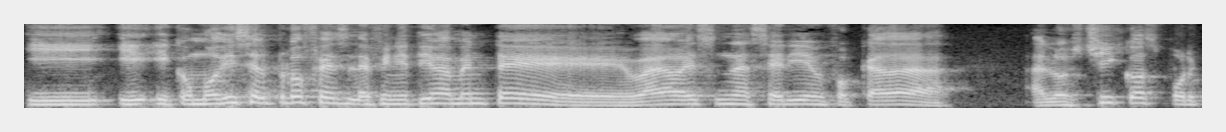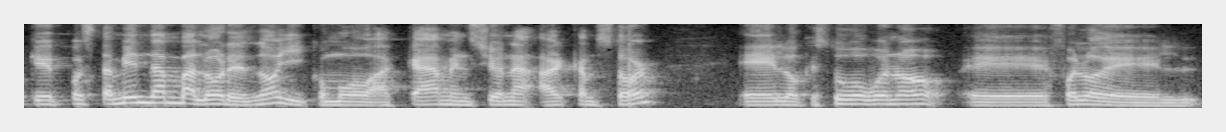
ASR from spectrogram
Y, como dice el profe, definitivamente es una serie enfocada a los chicos porque pues también dan valores, ¿no? Y como acá menciona Arkham Store, Eh, lo que estuvo bueno eh, fue lo del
